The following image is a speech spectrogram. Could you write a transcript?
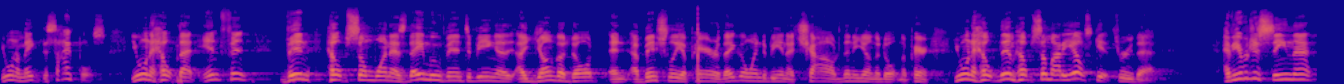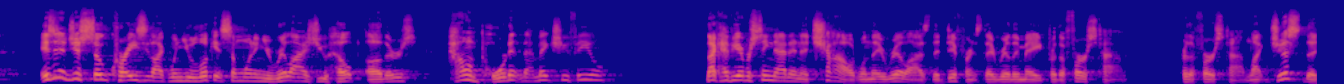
You want to make disciples. You want to help that infant, then help someone as they move into being a, a, young adult and eventually a parent, or they go into being a child, then a young adult and a parent. You want to help them help somebody else get through that. Have you ever just seen that? Isn't it just so crazy like when you look at someone and you realize you help others, how important that makes you feel? Like, have you ever seen that in a child when they realize the difference they really made for the first time? For the first time. Like, just the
